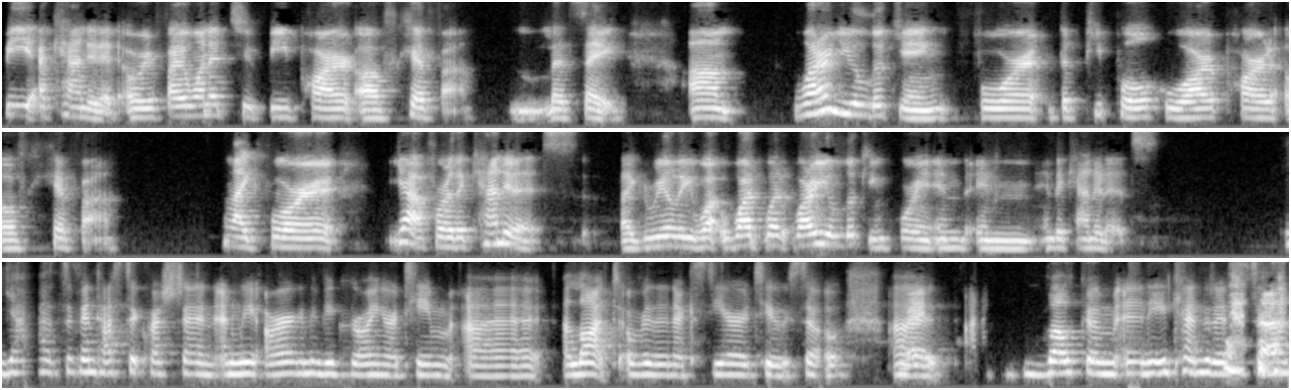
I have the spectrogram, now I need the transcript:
be a candidate or if I wanted to be part of Jefa, let's say, um, what are you looking for the people who are part of Jefa? Like for yeah, for the candidates, like really, what what what, what are you looking for in in in the candidates? Yeah, it's a fantastic question. And we are going to be growing our team uh, a lot over the next year or two. So, uh, right. welcome any candidates to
